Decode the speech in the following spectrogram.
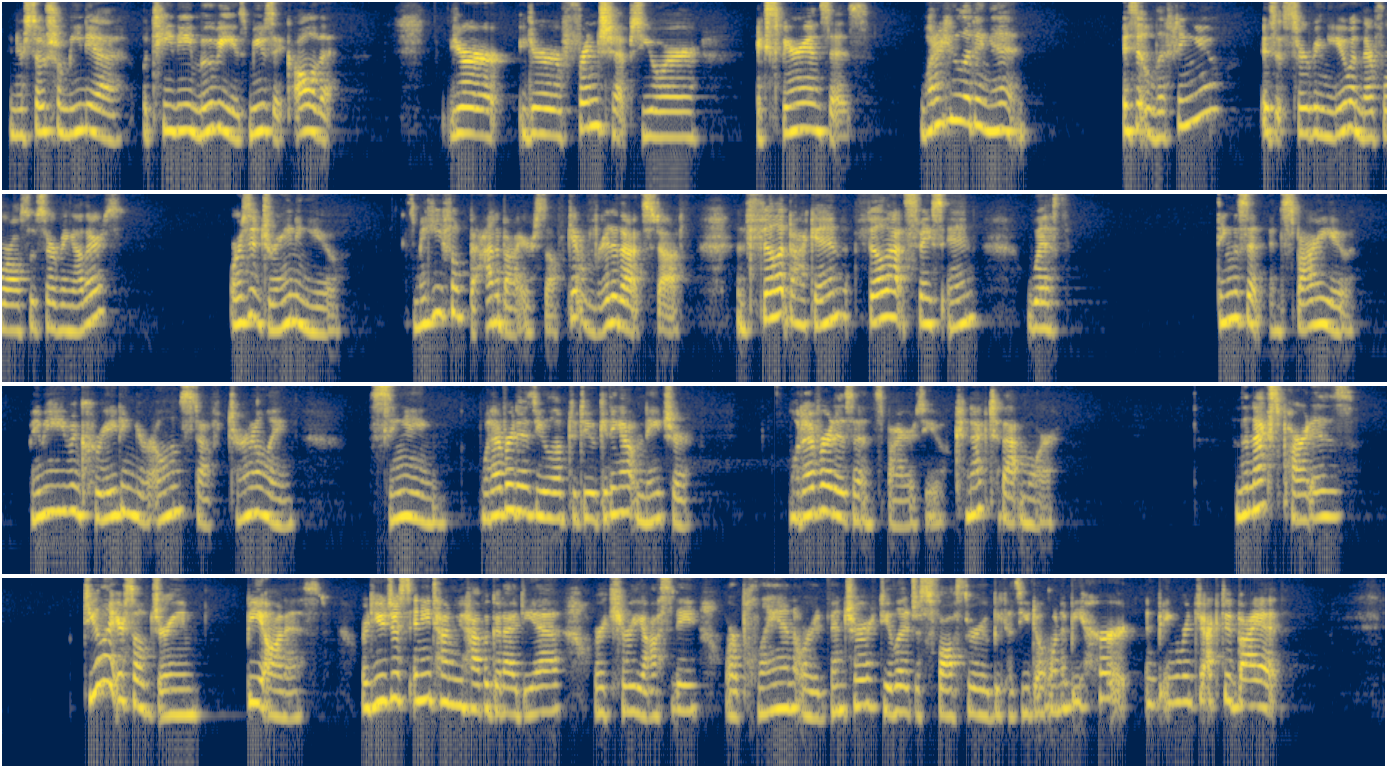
in your social media, with TV, movies, music, all of it. Your your friendships, your experiences. What are you letting in? Is it lifting you? Is it serving you and therefore also serving others? Or is it draining you? It's making you feel bad about yourself. Get rid of that stuff and fill it back in, fill that space in with things that inspire you. Maybe even creating your own stuff, journaling, singing, whatever it is you love to do, getting out in nature, whatever it is that inspires you. Connect to that more. And the next part is do you let yourself dream? Be honest. Or do you just, anytime you have a good idea or a curiosity or a plan or adventure, do you let it just fall through because you don't want to be hurt and being rejected by it?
